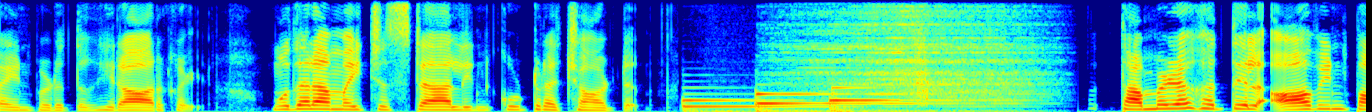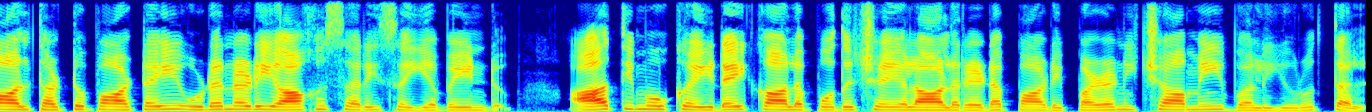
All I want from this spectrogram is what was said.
பயன்படுத்துகிறார்கள். முதலமைச்சர் ஸ்டாலின் குற்றச்சாட்டு. தமிழகத்தில் ஆவின் பால் தட்டுப்பாட்டை உடனடியாக சரி செய்ய வேண்டும். அதிமுக இடைக்கால பொதுச் செயலாளர் எடப்பாடி பழனிசாமி வலியுறுத்தல்.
